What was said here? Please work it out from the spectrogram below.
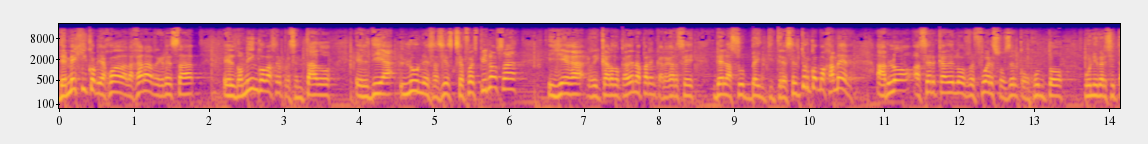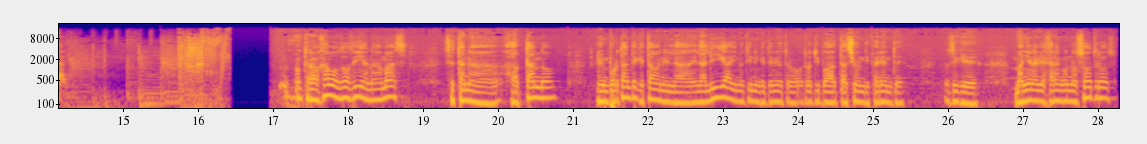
de México. Viajó a Guadalajara, regresa el domingo, va a ser presentado el día lunes. Así es que se fue Espinosa y llega Ricardo Cadena para encargarse de la sub-23. El turco Mohamed habló acerca de los refuerzos del conjunto universitario. Trabajamos dos días nada más, se están adaptando. Lo importante es que estaban en la, en la liga y no tienen que tener otro, otro tipo de adaptación diferente. Así que mañana viajarán con nosotros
